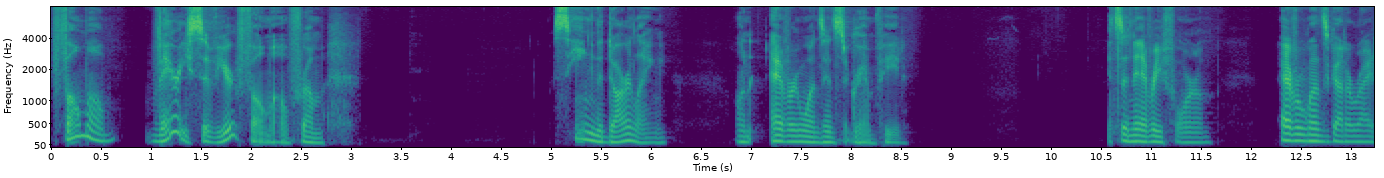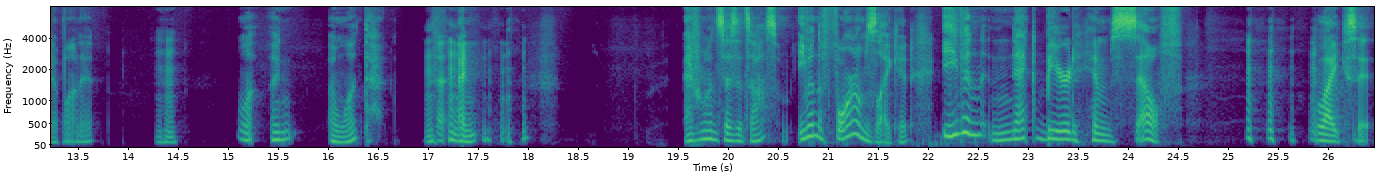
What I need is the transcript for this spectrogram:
FOMO, very severe FOMO from seeing the darling on everyone's Instagram feed. It's in every forum. Everyone's got a write up on it. Mhm. Well, I, I want that. And everyone says it's awesome. Even the forums like it. Even Neckbeard himself likes it.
